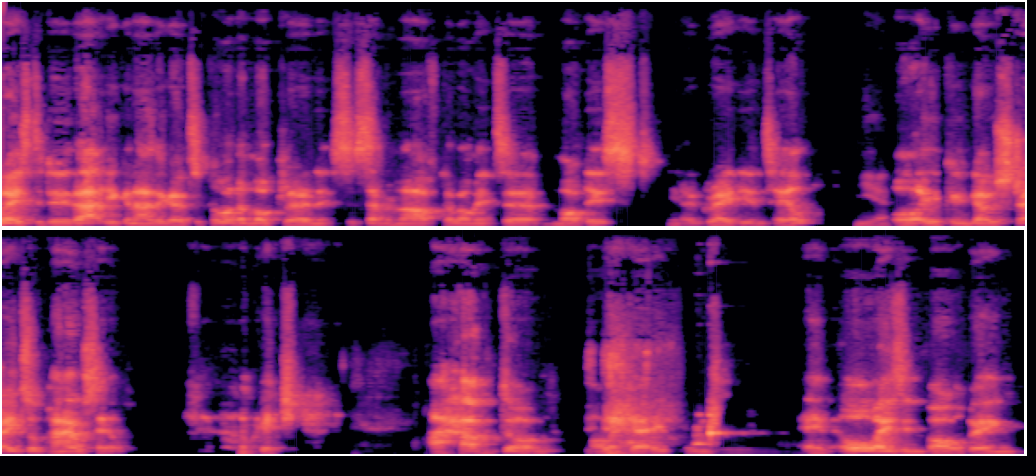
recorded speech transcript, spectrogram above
ways to do that. You can either go to Cornamucklagh and it's a seven and a half kilometre modest, you know, gradient hill, Yeah. or you can go straight up House Hill, which I have done on occasion, and always involving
